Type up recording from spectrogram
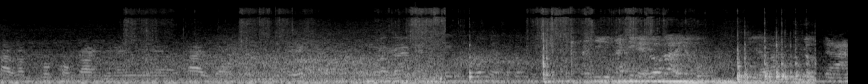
ทราบว่าพวกของกลางอยู่ในค่ายเดียวเอ็กซ์ ไอ้ที่เด็ดเราได้ยังปุ๊บนี่แล้วมันจบจาน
